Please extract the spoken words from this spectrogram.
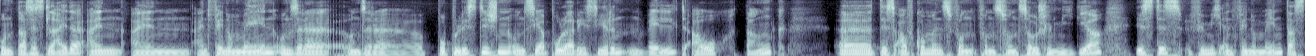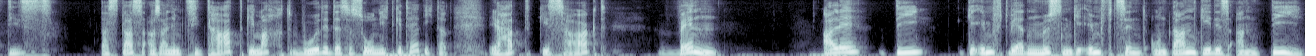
und das ist leider ein, ein, ein Phänomen unserer, unserer populistischen und sehr polarisierenden Welt, auch dank äh, des Aufkommens von, von, von Social Media, ist es für mich ein Phänomen, dass dieses dass das aus einem Zitat gemacht wurde, das er so nicht getätigt hat. Er hat gesagt, wenn alle, die geimpft werden müssen, geimpft sind und dann geht es an die,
